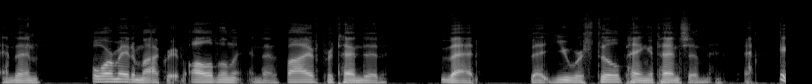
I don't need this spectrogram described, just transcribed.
And then four made a mockery of all of them, and then five pretended that that you were still paying attention.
